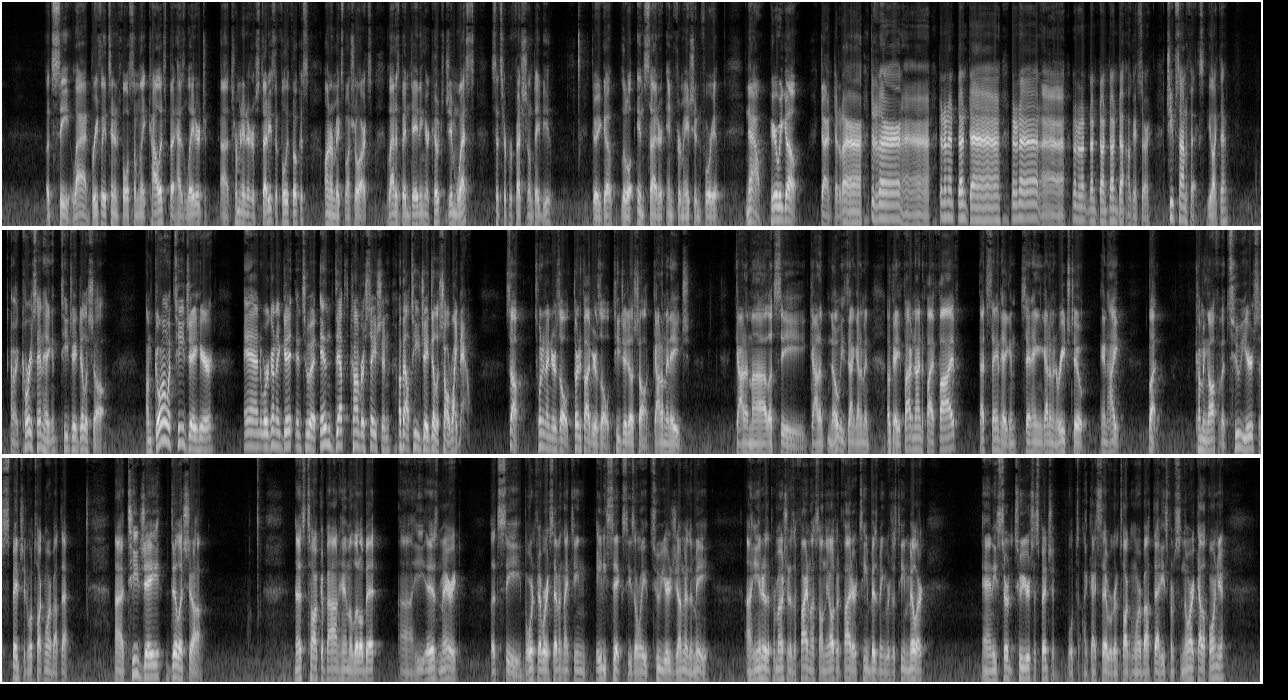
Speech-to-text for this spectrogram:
Let's see. Ladd briefly attended Folsom Lake College, but has later uh, terminated her studies to fully focus on her mixed martial arts. Ladd has been dating her coach, Jim West, since her professional debut. There you go. Little insider information for you. Now, here we go. Okay, sorry. Cheap sound effects. You like that? All right, Corey Sandhagen, TJ Dillashaw. I'm going with TJ here and we're going to get into an in depth conversation about TJ Dillashaw right now. So, 29 years old, 35 years old, TJ Dillashaw, got him in age. Got him, uh, let's see, got him, no, he's not got him in, okay, 5'9 to 5'5. That's Sandhagen. Sandhagen got him in reach too, and height. But coming off of a two year suspension, we'll talk more about that. Uh, TJ Dillashaw. Let's talk about him a little bit. Uh, he is married Let's see. Born February 7th, 1986. He's only two years younger than me. Uh, he entered the promotion as a finalist on The Ultimate Fighter, Team Bisping versus Team Miller, and he served a two-year suspension. Well, like I said, we're going to talk more about that. He's from Sonora, California.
